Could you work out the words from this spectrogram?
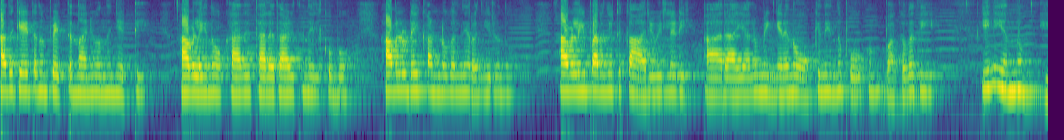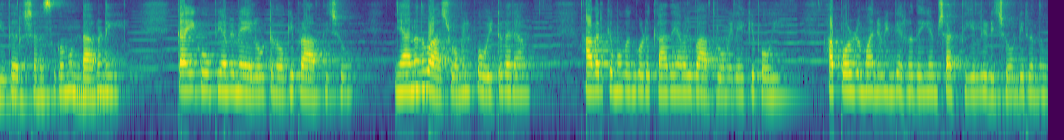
അത് കേട്ടതും പെട്ടെന്ന് അനു ഒന്ന് ഞെട്ടി. അവളെ നോക്കാതെ തല താഴ്ത്തി നിൽക്കുമ്പോൾ അവളുടെ കണ്ണുകൾ നിറഞ്ഞിരുന്നു. അവളെ പറഞ്ഞിട്ട് കാര്യമില്ലടി. ആരായാലും ഇങ്ങനെ നോക്കി നിന്ന് പോകും ഭഗവതി. ഇനി എന്നും ഈ ദർശനസുഖം ഉണ്ടാവണേ. കൈകൂപ്പി അവ മേലോട്ട് നോക്കി പ്രാർത്ഥിച്ചു. ഞാനൊന്ന് വാഷ്റൂമിൽ പോയിട്ട് വരാം. അവർക്ക് മുഖം കൊടുക്കാതെ അവൾ ബാത്റൂമിലേക്ക് പോയി. അപ്പോഴും മനുവിന്റെ ഹൃദയം ശക്തിയിൽ ഇടിച്ചുകൊണ്ടിരുന്നു.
